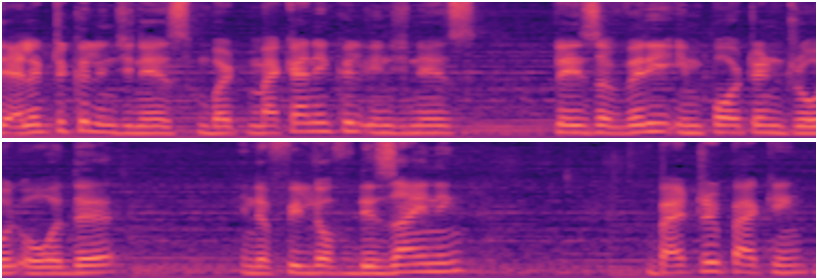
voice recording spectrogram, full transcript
the electrical engineers, but mechanical engineers plays a very important role over there in the field of designing, battery packing,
